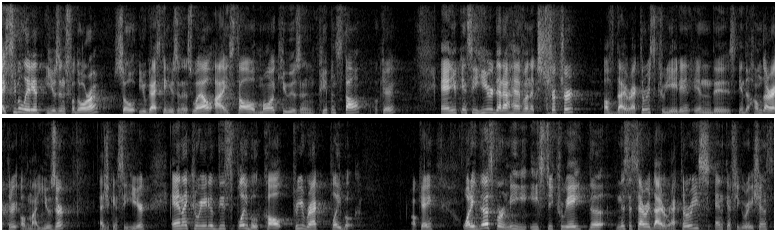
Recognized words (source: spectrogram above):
I simulated using Fedora, so you guys can use it as well. I installed Molecule using pip install, okay? And you can see here that I have an structure of directories created in, this, in the home directory of my user, as you can see here. And I created this playbook called prereq playbook, okay? What it does for me is to create the necessary directories and configurations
